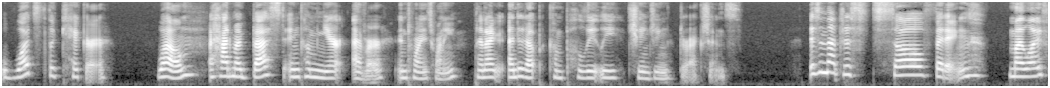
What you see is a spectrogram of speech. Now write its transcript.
what's the kicker? Well, I had my best income year ever in 2020, and I ended up completely changing directions. Isn't that just so fitting? My life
